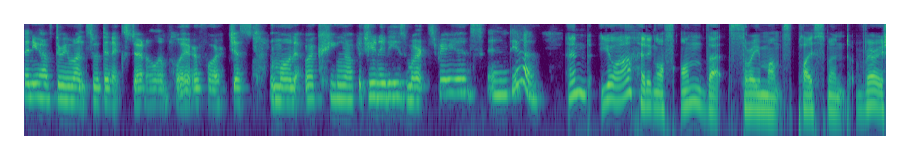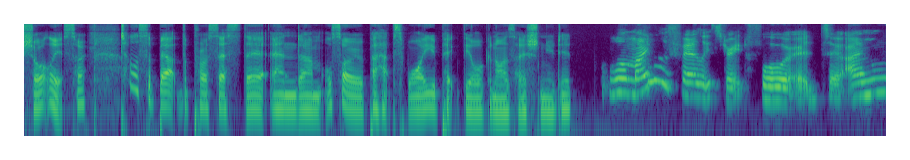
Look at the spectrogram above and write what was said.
then you have three months with an external employer for just more networking opportunities, more experience, and yeah. And you are heading off on that three month placement very shortly. So tell us about the process there and um, also perhaps why you picked the organisation you did. Well, mine was fairly straightforward. So I'm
